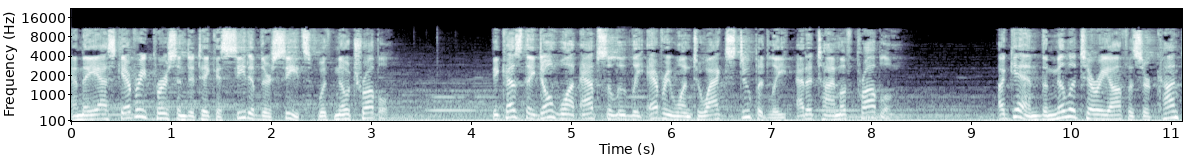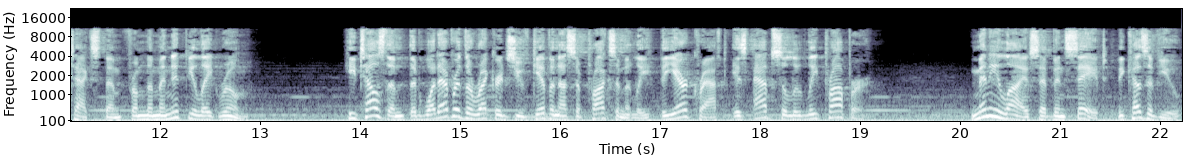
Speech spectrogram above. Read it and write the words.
and they ask every person to take a seat of their seats with no trouble because they don't want absolutely everyone to act stupidly at a time of problem. Again, the military officer contacts them from the manipulate room. He tells them that whatever the records you've given us approximately, the aircraft is absolutely proper. Many lives have been saved because of you,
